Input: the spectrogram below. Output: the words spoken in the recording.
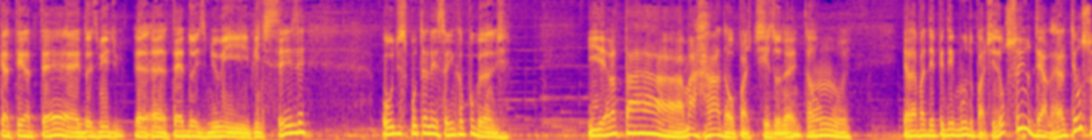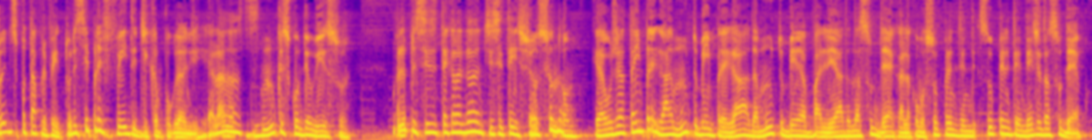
quer ter até, 2000, é, é, até 2026, né? Ou disputa a eleição em Campo Grande. E ela tá amarrada ao partido, né? Então, ela vai depender muito do partido. É o sonho dela. Ela tem um sonho de disputar a prefeitura e ser prefeita de Campo Grande. Ela nunca escondeu isso. Ela precisa ter aquela garantia se tem chance ou não. Que ela já está empregada, muito bem empregada, muito bem avaliada na Sudeco, ela como superintendente, superintendente da Sudeco.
